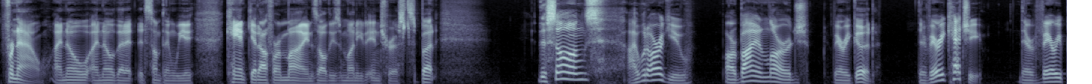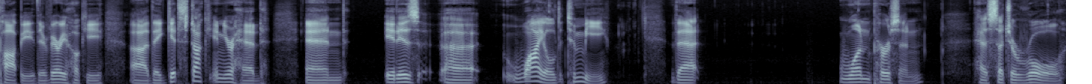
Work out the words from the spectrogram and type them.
for now. I know I know that it, it's something we can't get off our minds. All these moneyed interests, but the songs, I would argue, are by and large very good. They're very catchy. They're very poppy. They're very hooky. Uh, they get stuck in your head, and it is uh, wild to me that one person has such a role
